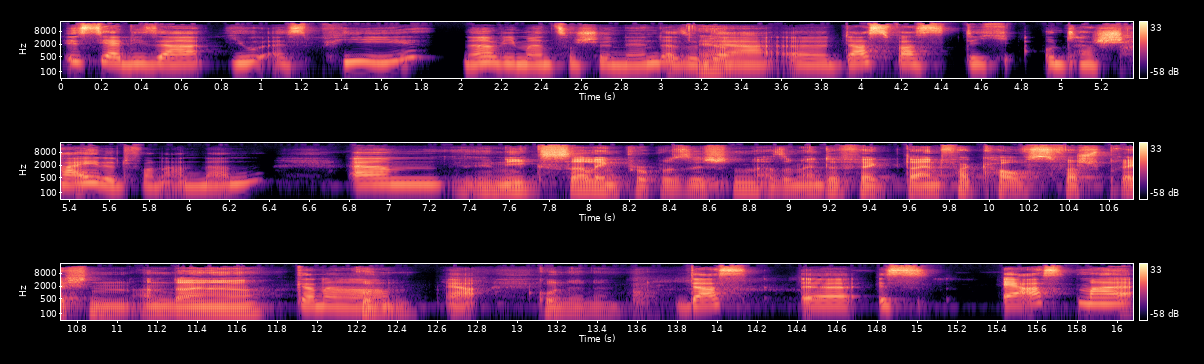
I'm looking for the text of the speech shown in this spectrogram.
ist ja dieser USP, ne, wie man es so schön nennt, also ja. der äh, das, was dich unterscheidet von anderen. Ähm, Unique Selling Proposition, also im Endeffekt dein Verkaufsversprechen an deine genau, Kunden, ja. Kundinnen. Das äh, ist erstmal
